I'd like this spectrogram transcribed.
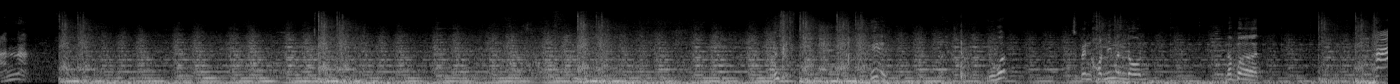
นั้นน่ะ โดนระเบิด ฮะ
